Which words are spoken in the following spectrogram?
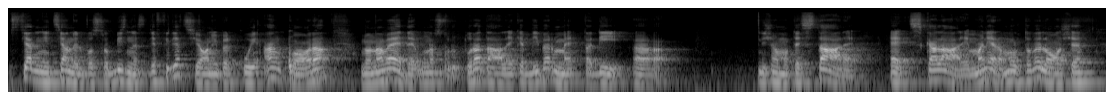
stiate iniziando il vostro business di affiliazioni per cui ancora non avete una struttura tale che vi permetta di eh, diciamo testare e scalare in maniera molto veloce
